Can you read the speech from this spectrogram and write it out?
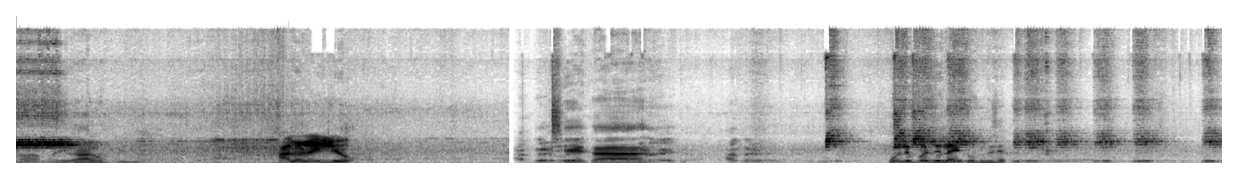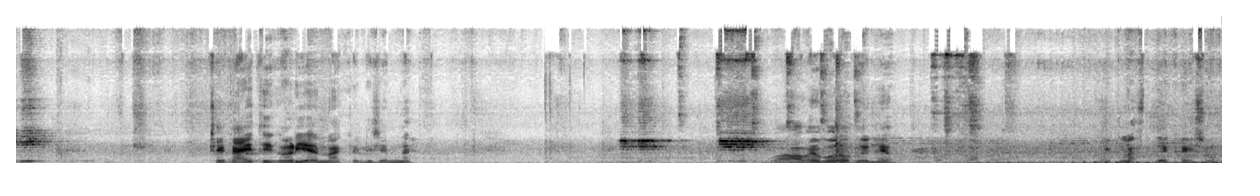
હા ભાઈ હાલો. હાલો લઈ લ્યો. છે કા? ઓલી બાજુ લાઈટ છે? ઠીક અહીંથી ઘડિયાળ નાખેલી છે એમ ને? હવે બરોબર લ્યો. એકલા જ દેખાય શું?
